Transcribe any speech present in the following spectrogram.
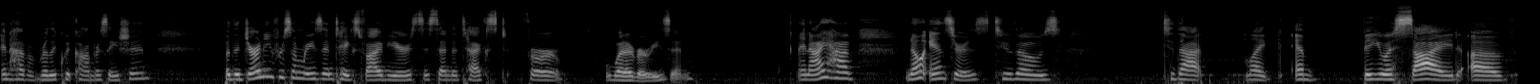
and have a really quick conversation. But the journey, for some reason, takes five years to send a text for whatever reason. And I have no answers to those, to that, like, ambiguous side of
